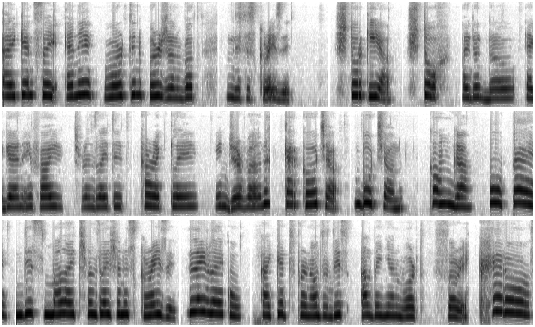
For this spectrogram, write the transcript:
I can't say any word in Persian, but this is crazy. Storkia. Stoch. I don't know again if I translate it correctly in German. Karkocha. Buchan. Konga. Upe. This Malay translation is crazy. Leileku. I can't pronounce this Albanian word. Sorry. Keros.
